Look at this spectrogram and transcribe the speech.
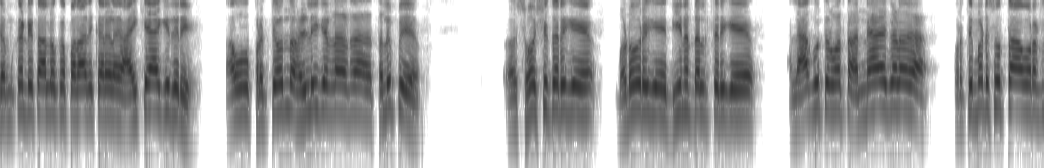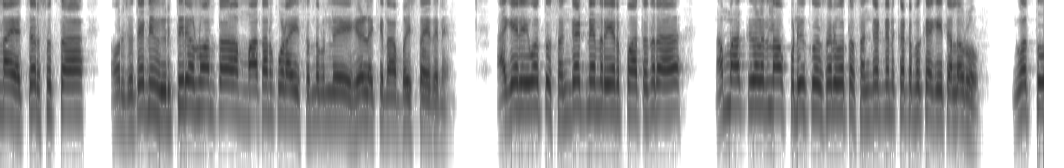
ಜಮಖಂಡಿ ತಾಲೂಕು ಪದಾಧಿಕಾರಿಗಳ ಆಯ್ಕೆ ಆಗಿದ್ದೀರಿ. ಅವು ಪ್ರತಿಯೊಂದು ಹಳ್ಳಿಗಳನ್ನ ತಲುಪಿ ಶೋಷಿತರಿಗೆ, ಬಡವರಿಗೆ ದೀನ ದಲಿತರಿಗೆ ಅಲ್ಲಿ ಆಗುತ್ತಿರುವಂತಹ ಅನ್ಯಾಯಗಳ ಪ್ರತಿಭಟಿಸುತ್ತಾ ಅವರನ್ನ ಎಚ್ಚರಿಸುತ್ತಾ ಅವ್ರ ಜೊತೆ ನೀವು ಇರ್ತೀರಿ ಅನ್ನುವಂತ ಮಾತನ್ನು ಕೂಡ ಈ ಸಂದರ್ಭದಲ್ಲಿ ಹೇಳಕ್ಕೆ ನಾ ಬಯಸ್ತಾ ಇದ್ದೇನೆ. ಹಾಗೇನೆ ಇವತ್ತು ಸಂಘಟನೆ ಅಂದ್ರೆ ಏನಪ್ಪಾ ಅಂತಂದ್ರ ನಮ್ಮ ಹಕ್ಕುಗಳನ್ನ ನಾವು ಪಡೆಯೋಕ್ಕೋಸ್ಕರ ಇವತ್ತು ಸಂಘಟನೆ ಕಟ್ಟಬೇಕಾಗೈತೆ ಎಲ್ಲರು. ಇವತ್ತು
